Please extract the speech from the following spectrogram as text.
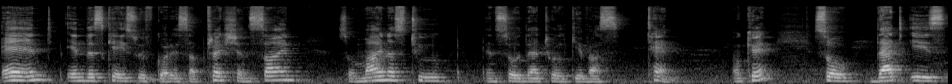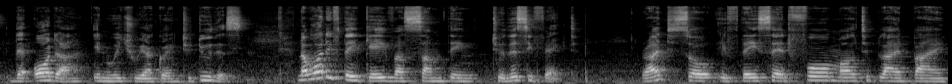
And in this case, we've got a subtraction sign, so minus 2, and so that will give us 10. Okay, so that is the order in which we are going to do this. Now, what if they gave us something to this effect, right? So if they said 4 multiplied by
